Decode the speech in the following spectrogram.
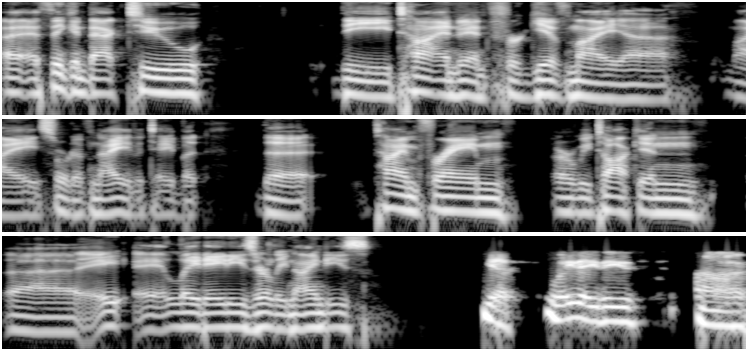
uh, thinking back to the time, and forgive my uh, my sort of naivete, but the time frame. Are we talking uh, eight, late 80s, early 90s? Yes, late 80s. Uh,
